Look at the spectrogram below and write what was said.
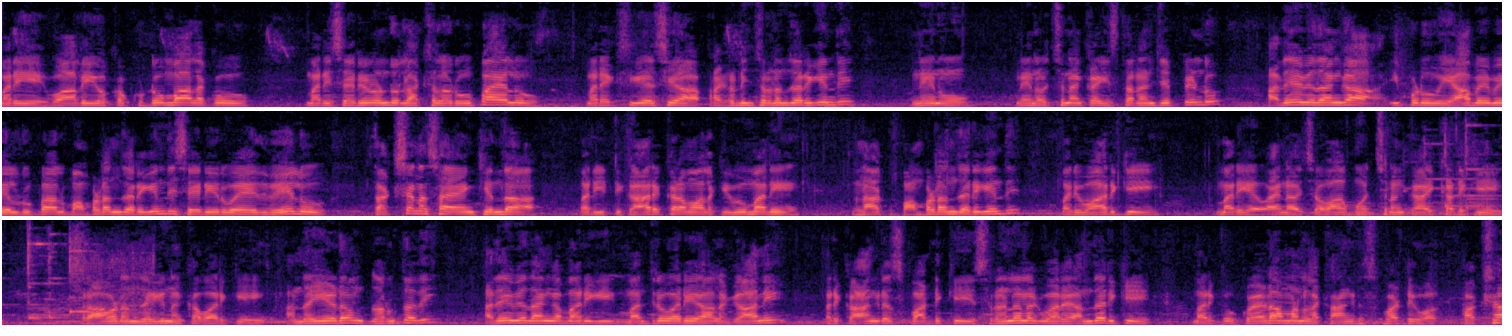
మరి వారి యొక్క కుటుంబాలకు మరి సరి రెండు లక్షల రూపాయలు మరి ఎక్స్గేసియా ప్రకటించడం జరిగింది. నేను నేను వచ్చినాక ఇస్తానని చెప్పిండు. అదేవిధంగా ఇప్పుడు యాభై వేల రూపాయలు పంపడం జరిగింది. సరి ఇరవై ఐదు వేలు తక్షణ సాయం కింద మరి ఇట్టి కార్యక్రమాలకు ఇవ్వమని నాకు పంపడం జరిగింది. మరి వారికి మరి ఆయన జవాబు వచ్చినాక ఇక్కడికి రావడం జరిగినాక వారికి అందజేయడం జరుగుతుంది. అదేవిధంగా మరి మంత్రివర్యాలకు కానీ మరి కాంగ్రెస్ పార్టీకి శ్రేణులకు వారి అందరికీ మరి కోయడా మండల కాంగ్రెస్ పార్టీ పక్ష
